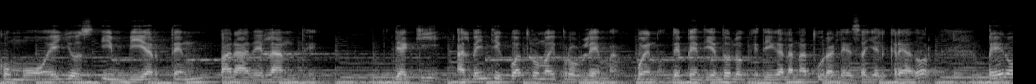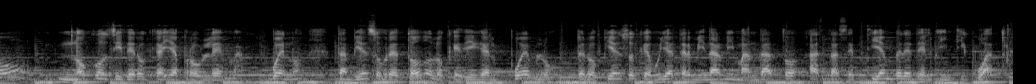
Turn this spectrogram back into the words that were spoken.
como ellos invierten para adelante. De aquí al 24 no hay problema. Bueno, dependiendo de lo que diga la naturaleza y el creador. Pero no considero que haya problema. Bueno, también sobre todo lo que diga el pueblo, pero pienso que voy a terminar mi mandato hasta septiembre del 24.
